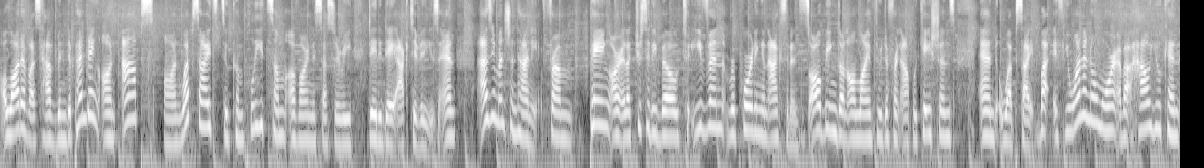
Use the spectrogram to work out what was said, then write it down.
a lot of us have been depending on apps, on websites to complete some of our necessary day to day activities. And as you mentioned, Hani, from paying our electricity bill to even reporting an accident, it's all being done online through different applications and website. But if you want to know more about how you can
